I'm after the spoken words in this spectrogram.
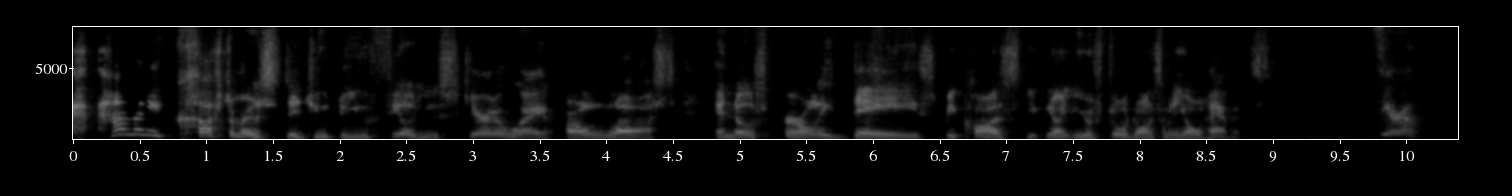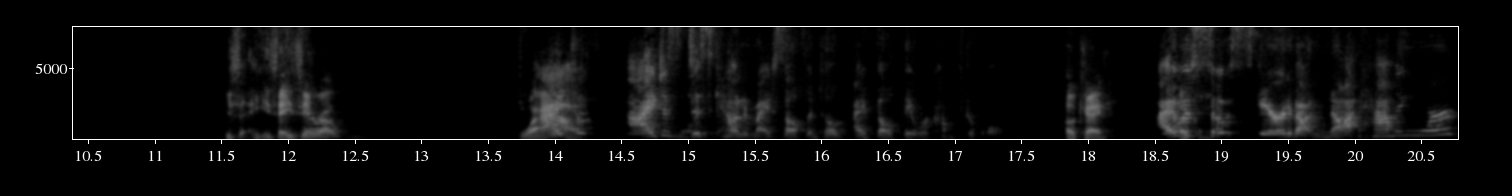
how many customers did you do you feel you scared away or lost in those early days because you, you know you're still doing some of the old habits zero you say you say zero wow I just, I just discounted myself until I felt they were comfortable. Okay. I was okay. so scared about not having work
